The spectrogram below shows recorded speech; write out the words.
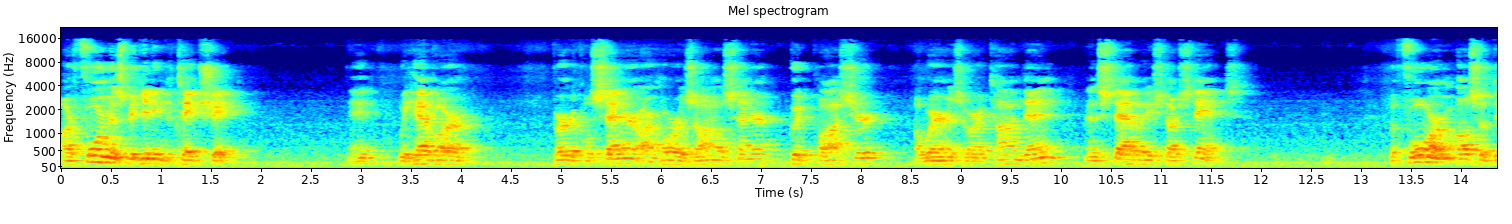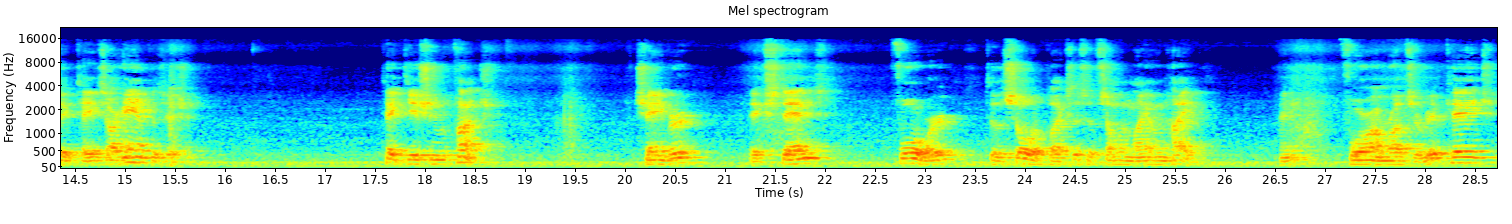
our form is beginning to take shape. And we have our vertical center, our horizontal center, good posture, awareness of our tanden, and established our stance. The form also dictates our hand position. Take the Isshin-ryu punch. Chamber, extend forward to the solar plexus of someone my own height. Okay? Forearm rubs the rib cage,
